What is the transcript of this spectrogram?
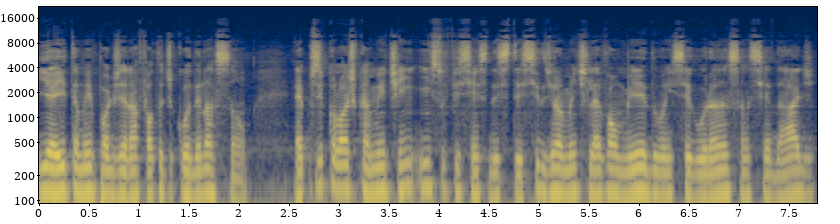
E aí também pode gerar falta de coordenação. É, psicologicamente, insuficiência desse tecido geralmente leva ao medo, à insegurança, à ansiedade.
